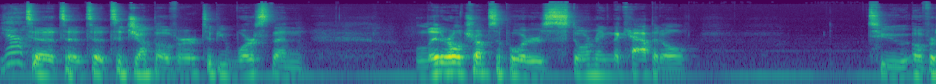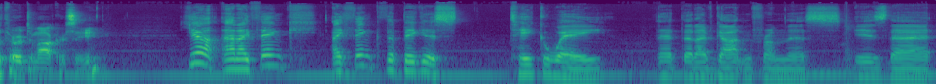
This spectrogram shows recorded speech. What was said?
Yeah, to, to, to, to jump over to be worse than literal Trump supporters storming the Capitol to overthrow democracy. yeah, and I think I think the biggest takeaway that that I've gotten from this is that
